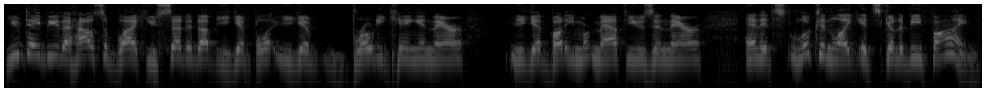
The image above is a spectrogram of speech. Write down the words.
You debut the House of Black, you set it up, you get Bl- you get Brody King in there, you get Buddy Matthews in there, and it's looking like it's going to be fine.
